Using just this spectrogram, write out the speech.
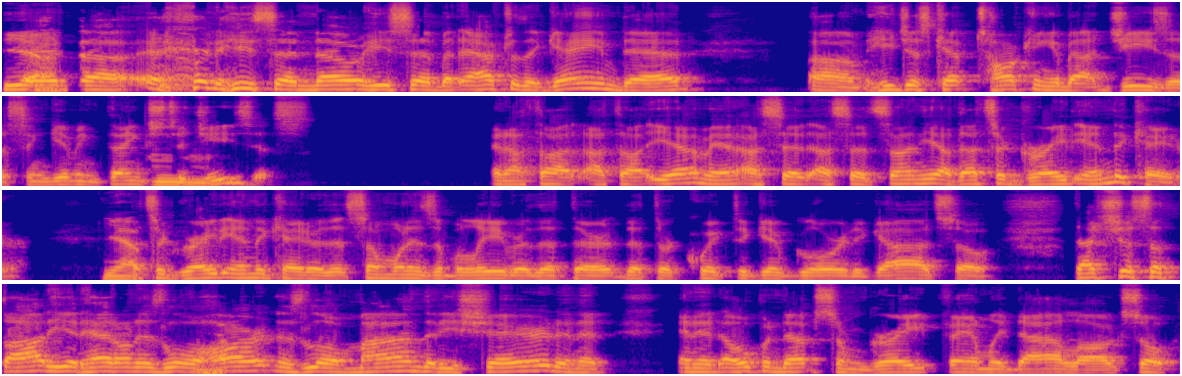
Yeah. And, uh, and he said, "No." He said, "But after the game, Dad, um, he just kept talking about Jesus and giving thanks mm-hmm. to Jesus." And I thought, I thought, yeah, man. I said, I said, son, yeah, that's a great indicator. Yeah, that's a great indicator that someone is a believer that they're that they're quick to give glory to God. So that's just a thought he had had on his little heart and his little mind that he shared, and it and it opened up some great family dialogue. So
